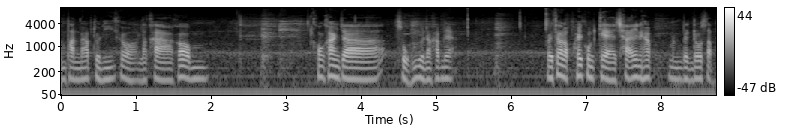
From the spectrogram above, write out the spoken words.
3,000นะครับตัวนี้ก็ราคาก็ค่อนข้างจะสูงอยู่นะครับเนี่ยไว้สำหรับให้คนแก่ใช้นะครับ มันเป็นโทรศัพท์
